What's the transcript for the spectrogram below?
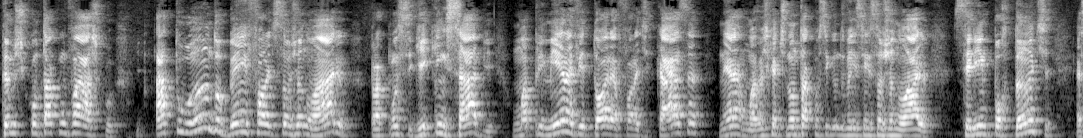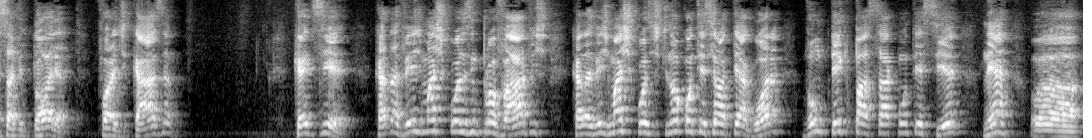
Temos que contar com o Vasco atuando bem fora de São Januário para conseguir, quem sabe, uma primeira vitória fora de casa, né? Uma vez que a gente não está conseguindo vencer em São Januário, seria importante essa vitória fora de casa. Quer dizer, cada vez mais coisas improváveis, cada vez mais coisas que não aconteceram até agora vão ter que passar a acontecer, né? Uh,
